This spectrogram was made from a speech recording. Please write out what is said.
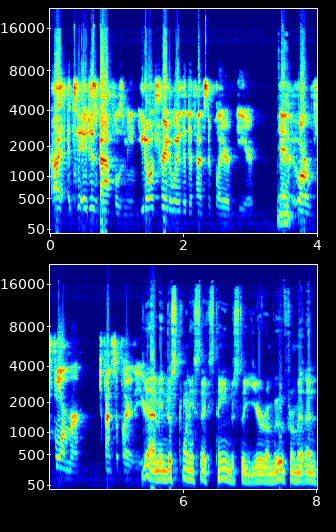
I, it just baffles me. You don't trade away the defensive player of the year yeah. or former defensive player of the year. Yeah, I mean, just 2016, just a year removed from it. And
